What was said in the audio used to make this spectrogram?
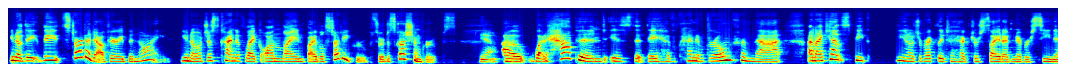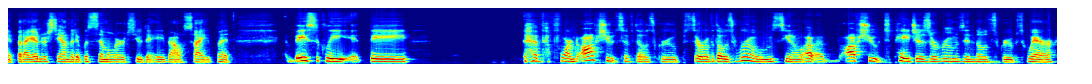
you know they they started out very benign you know just kind of like online bible study groups or discussion groups Yeah. uh, what happened is that they have kind of grown from that and i can't speak you know, directly to Hector's site. I've never seen it, but I understand that it was similar to the AVOW site. But basically, they have formed offshoots of those groups or of those rooms, you know, uh, offshoot pages or rooms in those groups where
